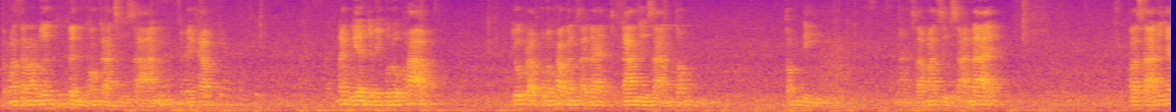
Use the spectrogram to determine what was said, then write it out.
สมรรถนะเรื่องเรื่องของการสื่อสารใช่ไหมครับ นักเรียนจะมีคุณภาพ ยกระดับคุณภาพการศึกษาได้ การสื่อสารต้องต้องดี สามารถสื่อสารได้ ภาษาที่ใช้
